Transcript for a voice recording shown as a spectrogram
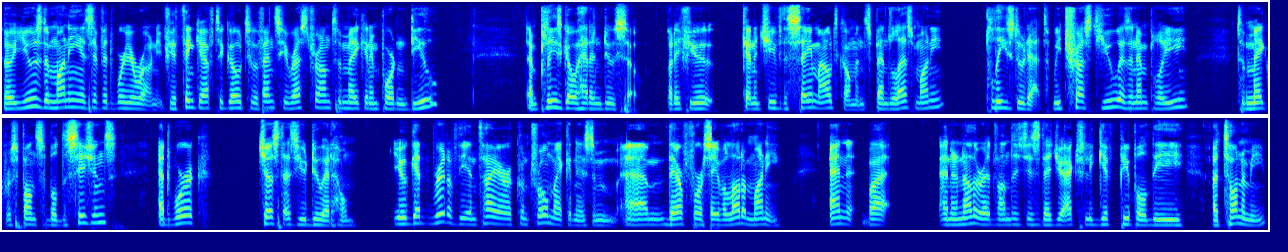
So use the money as if it were your own. If you think you have to go to a fancy restaurant to make an important deal, then please go ahead and do so. But if you can achieve the same outcome and spend less money, please do that. We trust you as an employee to make responsible decisions at work just as you do at home. You get rid of the entire control mechanism, um, therefore save a lot of money. And but and another advantage is that you actually give people the autonomy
